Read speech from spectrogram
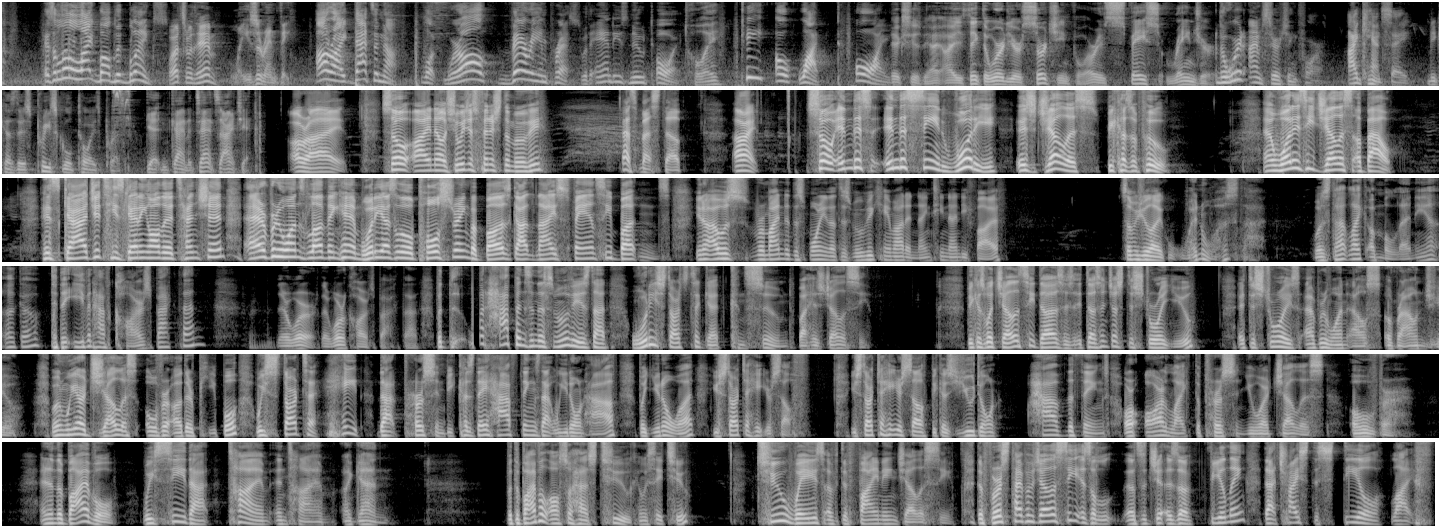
it's a little light bulb that blinks. What's with him? Laser envy. All right, that's enough. Look, we're all very impressed with Andy's new toy. Toy? T O Y. Toy. Excuse me. I, I think the word you're searching for is Space Ranger. The word I'm searching for, I can't say because there's preschool toys present. Getting kind of tense, aren't you? All right. So I know. Should we just finish the movie? That's messed up. All right. So in this in this scene, Woody is jealous because of who? And what is he jealous about? His gadgets, he's getting all the attention. Everyone's loving him. Woody has a little pull string, but Buzz got nice fancy buttons. You know, I was reminded this morning that this movie came out in 1995. Some of you like, when was that? Was that like a millennia ago? Did they even have cars back then? There were. There were cars back then. But the, what happens in this movie is that Woody starts to get consumed by his jealousy. Because what jealousy does is it doesn't just destroy you, it destroys everyone else around you. When we are jealous over other people, we start to hate that person because they have things that we don't have. But you know what? You start to hate yourself. You start to hate yourself because you don't have the things or are like the person you are jealous over. And in the Bible, we see that time and time again. But the Bible also has two, can we say two? Two ways of defining jealousy. The first type of jealousy is a, is a, is a feeling that tries to steal life.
